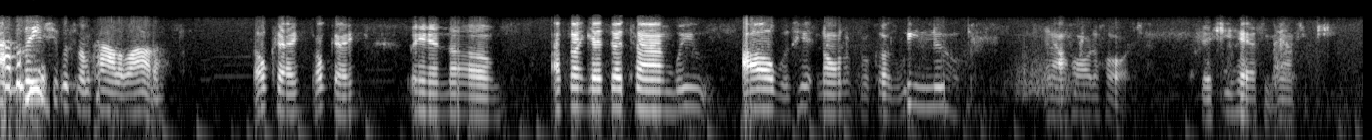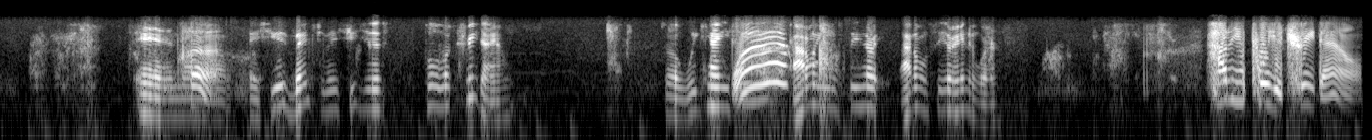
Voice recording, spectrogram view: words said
I believe she was from Colorado. Okay, okay. and um, I think at that time we all was hitting on her because we knew in our heart of hearts that she had some answers. And uh, and she eventually she just pulled a tree down. So we can't see her. I don't even see her. I don't see her anywhere. How do you pull your tree down?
